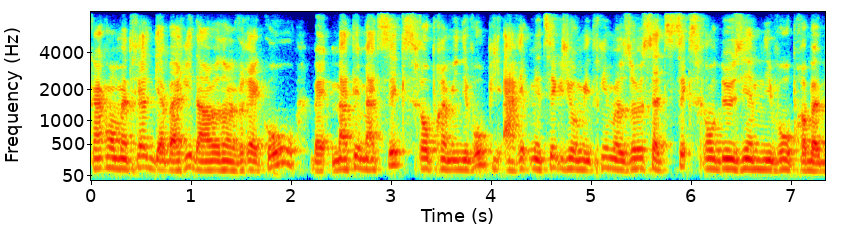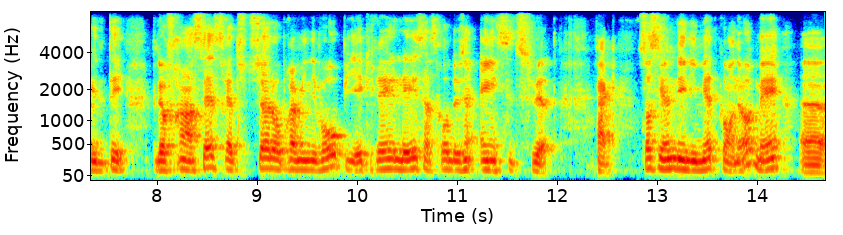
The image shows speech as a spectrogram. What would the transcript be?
quand on mettrait le gabarit dans un vrai cours, ben, mathématiques serait au premier niveau, puis arithmétique, géométrie, mesure, statistique serait au deuxième niveau, probabilité. Puis le français serait tout seul au premier niveau, puis écrire les, ça serait au deuxième, ainsi de suite. Fait ça, c'est une des limites qu'on a, mais euh,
